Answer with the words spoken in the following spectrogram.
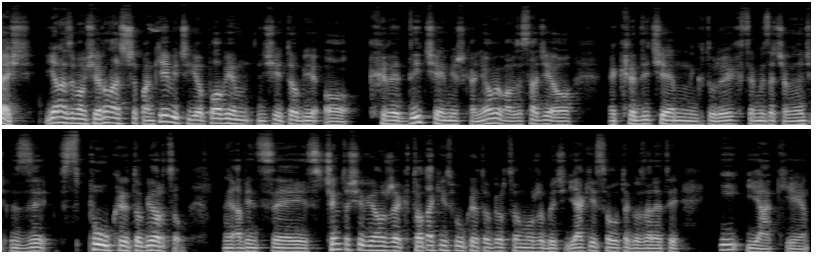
Cześć, ja nazywam się Ronald Szczepankiewicz i opowiem dzisiaj Tobie o kredycie mieszkaniowym, a w zasadzie o kredycie, który chcemy zaciągnąć z współkredytobiorcą. A więc e, z czym to się wiąże, kto takim współkredytobiorcą może być, jakie są tego zalety i jakie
